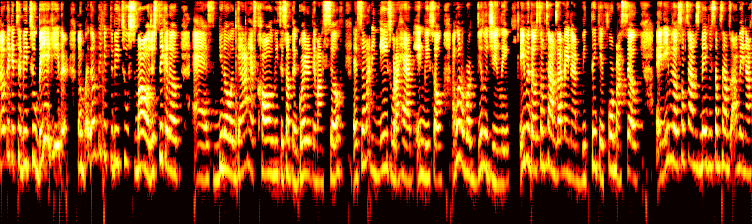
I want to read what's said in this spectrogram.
Don't think it to be too big either. Don't, don't think it to be too small. Just think it of as you know, God has called me to something greater than myself, and somebody needs what I have in me. So I'm going to work diligently, even though sometimes I may not be thinking for myself, and even though sometimes maybe sometimes I may not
